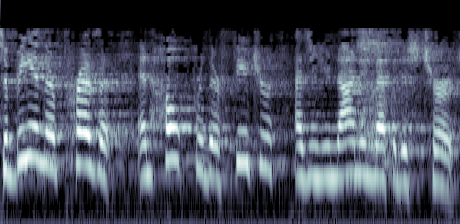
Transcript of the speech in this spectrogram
to be in their present, and hope for their future as a United Methodist Church.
